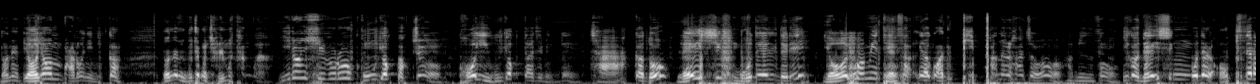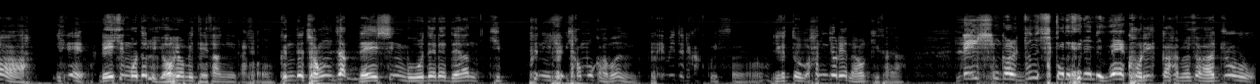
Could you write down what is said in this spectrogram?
너네 여혐 발언이니까 너는 무조건 잘못한 거야. 이런 식으로 공격받죠. 거의 우격다짐인데. 자, 아까도 레이싱 모델들이 여혐이 대상이라고 아주 비판을 하죠. 하면서 이거 레이싱 모델 없애라. 이게 레이싱 모델은 여혐이 대상이라서. 근데 정작 레이싱 모델에 대한 깊은 혐오감은 페미들이 갖고 있어요. 이것도 한겨레에 나온 기사야. 레이싱걸 눈치껏 흐르는데 왜 거릴까 하면서 아주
